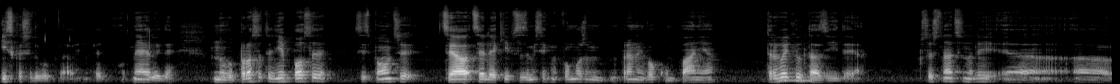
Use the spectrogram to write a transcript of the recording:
искаше да го прави. Нали? От нея дойде. Но въпросът е, ние после си спомням, че цял, целият екип се замислихме какво можем да направим на ниво компания, тръгвайки mm-hmm. от тази идея. По същия начин, нали, а, а,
